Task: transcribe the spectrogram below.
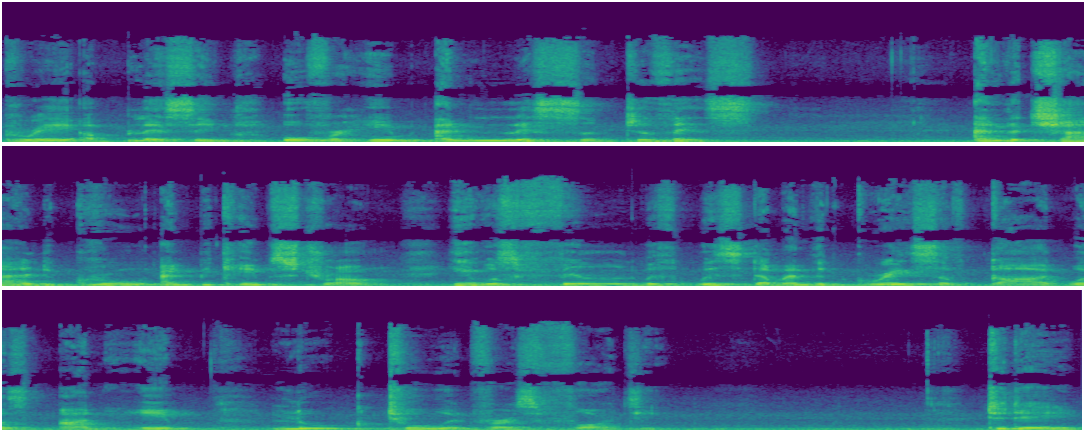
pray a blessing over him. And listen to this. And the child grew and became strong. He was filled with wisdom, and the grace of God was on him. Luke 2 and verse 40. Today,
